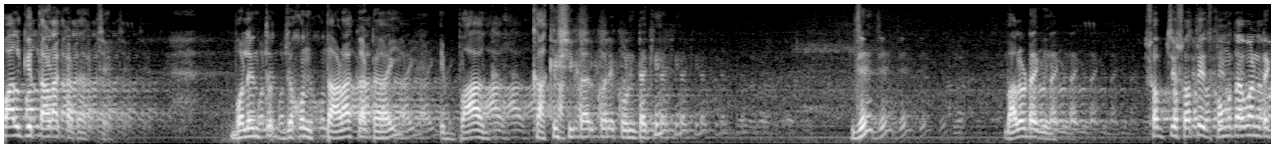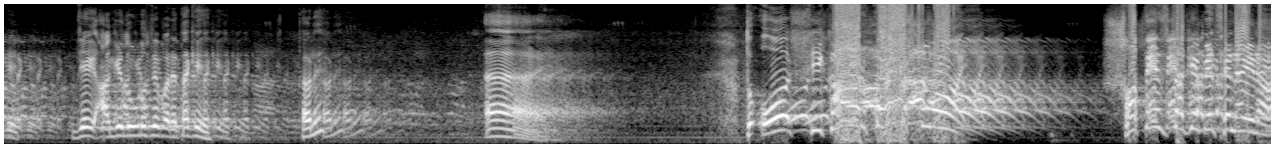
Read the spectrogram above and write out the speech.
পালকে তাড়া কাটাচ্ছে। বলেন তো, যখন তাড়া কাটায়, এই বাঘ কাকে শিকার করে, কোনটাকে? যে? ভালোটাকে? সবচেয়ে সতেজ, ক্ষমতাবানটাকে? যে আগে দৌড়তে পারে, তাকে? তাহলে? তো ও শিকার করার সময় সতেজটাকে বেছে নেয় না।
